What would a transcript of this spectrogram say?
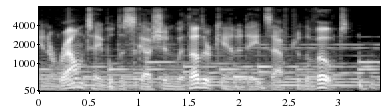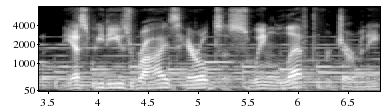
in a roundtable discussion with other candidates after the vote. The SPD's rise heralds a swing left for Germany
